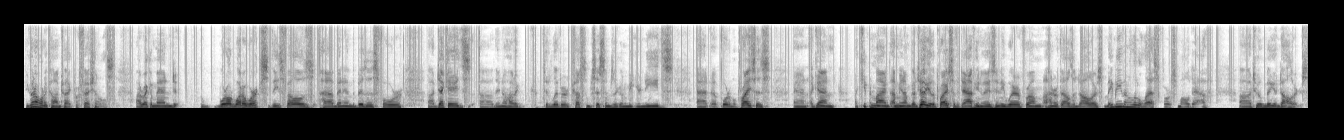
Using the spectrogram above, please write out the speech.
you're going to want to contract professionals. I recommend World Waterworks. These fellows have been in the business for uh, decades. Uh, they know how to deliver custom systems that are going to meet your needs at affordable prices. And again, uh, keep in mind, I mean, I'm going to tell you the price of a DAF unit is anywhere from $100,000, maybe even a little less for a small DAF, uh, to a million dollars.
